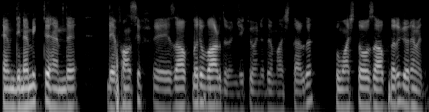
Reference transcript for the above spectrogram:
Hem dinamikti hem de defansif e, zaafları vardı önceki oynadığı maçlarda. Bu maçta o zaafları göremedim.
